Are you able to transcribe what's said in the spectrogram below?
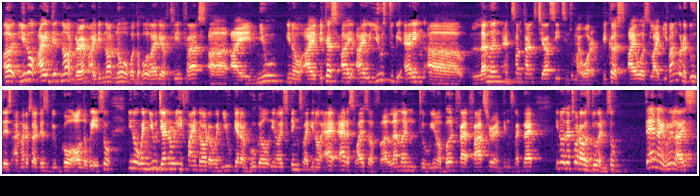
Uh, you know, I did not, Graham. I did not know about the whole idea of clean fast. Uh, I knew, you know, I because I I used to be adding uh, lemon and sometimes chia seeds into my water because I was like, if I'm to do this, I might as well just go all the way. So you know, when you generally find out or when you get on Google, you know, it's things like you know, add, add a slice of uh, lemon to you know burn fat faster and things like that. You know, that's what I was doing. So then I realized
